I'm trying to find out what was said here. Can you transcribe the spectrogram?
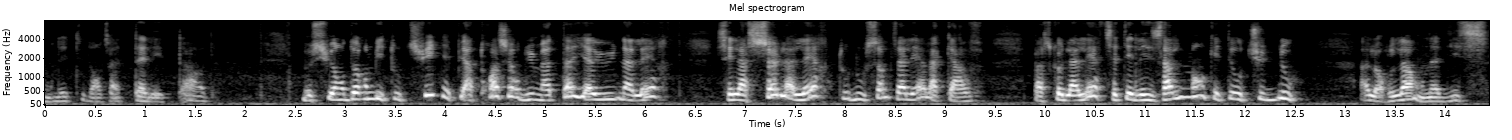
on était dans un tel état. Je me suis endormi tout de suite, et puis à 3 heures du matin, il y a eu une alerte. C'est la seule alerte où nous sommes allés à la cave. Parce que l'alerte, c'était les Allemands qui étaient au-dessus de nous. Alors là, on a dit,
